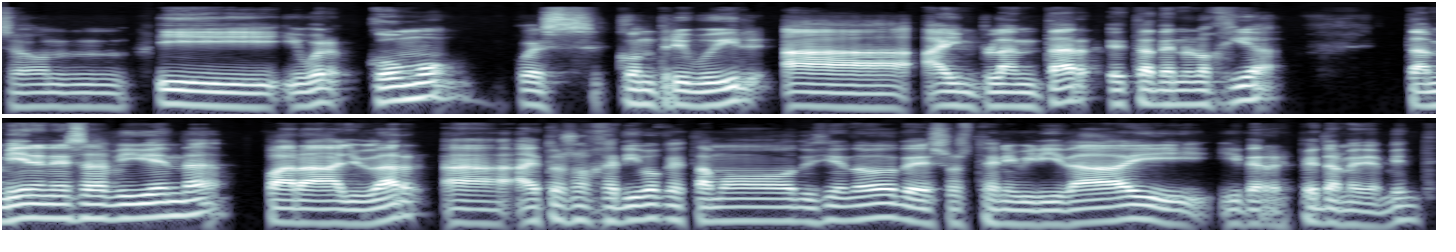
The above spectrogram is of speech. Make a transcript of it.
son... Y, bueno, ¿cómo pues contribuir a, implantar esta tecnología también en esas viviendas para ayudar a, estos objetivos que estamos diciendo de sostenibilidad y, de respeto al medio ambiente.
